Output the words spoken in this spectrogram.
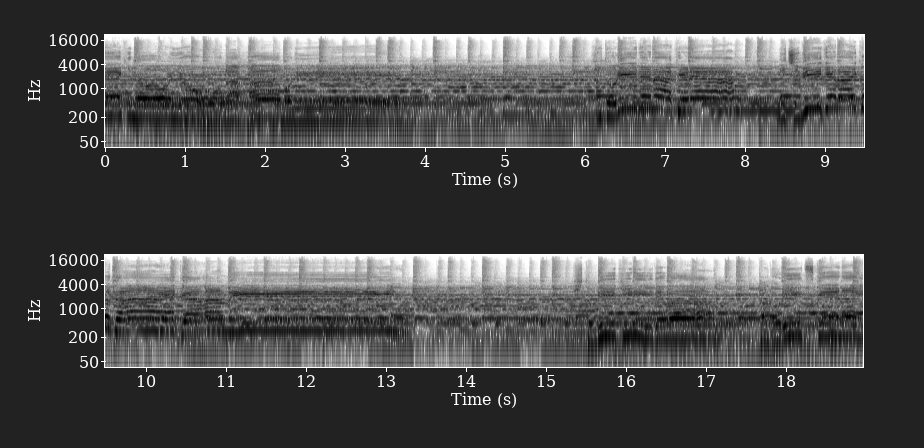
跡のようなハーモニー。一人でなけりゃ導けない答えがあり。一人きりではたどり着けない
